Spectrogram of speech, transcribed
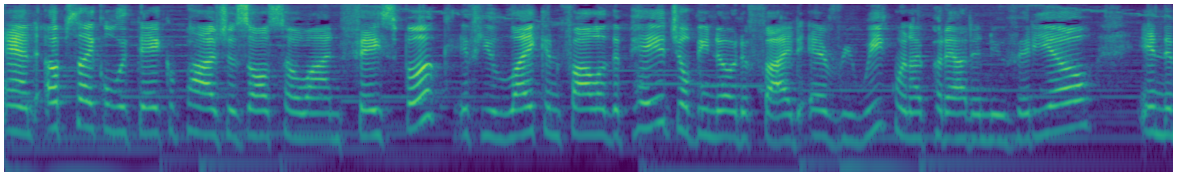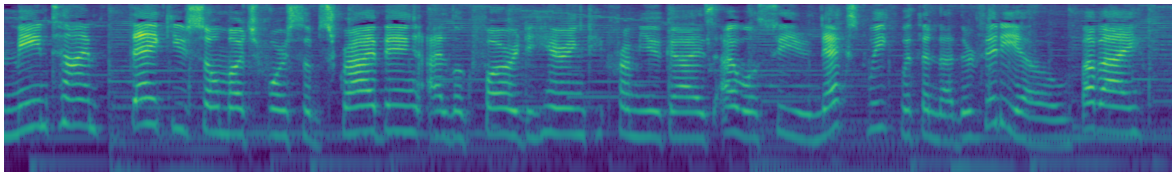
And Upcycle with Decoupage is also on Facebook. If you like and follow the page, you'll be notified every week when I put out a new video. In the meantime, thank you so much for subscribing. I look forward to hearing from you guys. I will see you next week with another video. Bye-bye.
